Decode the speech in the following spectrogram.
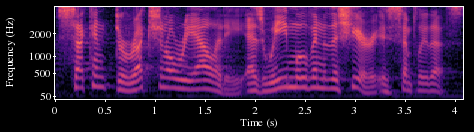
second directional reality as we move into this year is simply this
